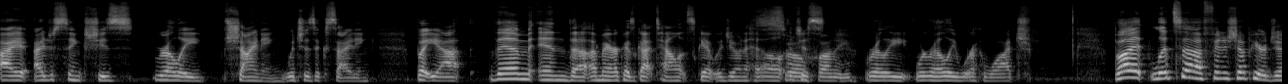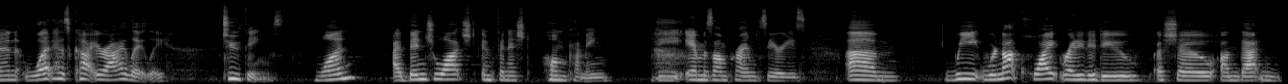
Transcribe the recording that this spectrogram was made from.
I I just think she's really shining, which is exciting. But yeah, them in the America's Got Talent skit with Jonah Hill, So just funny. really we're really worth a watch. But let's uh, finish up here, Jen. What has caught your eye lately? Two things. One, I binge watched and finished Homecoming, the Amazon Prime series. Um, we we're not quite ready to do a show on that. And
